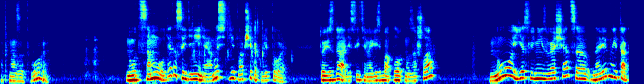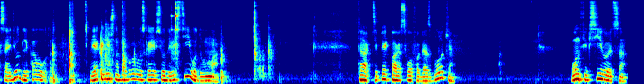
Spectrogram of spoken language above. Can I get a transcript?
окна затвора. Но вот само вот это соединение, оно сидит вообще как улитое. То есть, да, действительно, резьба плотно зашла, но если не извращаться, наверное, и так сойдет для кого-то. Я, конечно, попробую, скорее всего, довести его до ума. Так, теперь пара слов о газблоке. Он фиксируется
